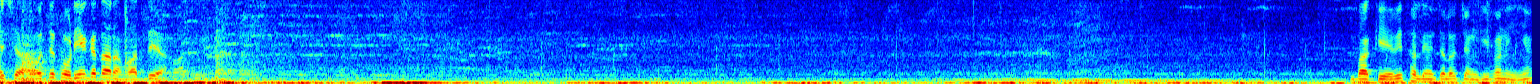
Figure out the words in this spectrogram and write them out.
ਅੱਛਾ ਉਹ ਚ ਥੋੜੀਆਂ ਘਤਾਰਾਂ ਵੱਧ ਆ। ਬਾਕੀ ਇਹ ਵੀ ਥੱਲਿਆਂ ਚਲੋ ਚੰਗੀ ਬਣੀ ਆ।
